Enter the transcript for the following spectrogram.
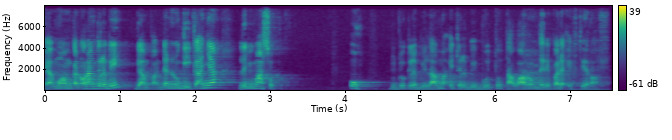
Ya, memahamkan orang itu lebih gampang dan logikanya lebih masuk. Oh, duduk lebih lama itu lebih butuh tawarruk daripada iftirash.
